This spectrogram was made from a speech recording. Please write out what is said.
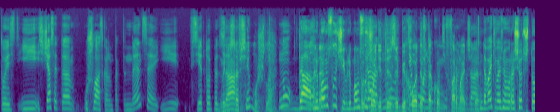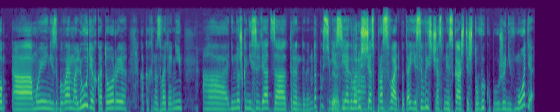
То есть, и сейчас это ушла, скажем так, тенденция, и все топят Ну, за... не совсем ушла. Ну, Да, ну, в любом случае, в любом случае. Выходит ну, из обихода в таком формате, да. да. Давайте возьмем в расчет, что а, мы не забываем о людях, которые, как их назвать, они а, немножко не следят за трендами. Ну, допустим, Да, если да. я говорю Да. сейчас про свадьбы, да, если вы сейчас мне скажете, что выкупы уже не в моде,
